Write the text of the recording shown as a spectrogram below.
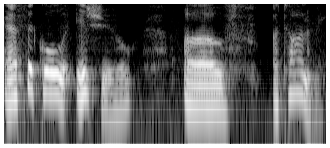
ethical issue of autonomy.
